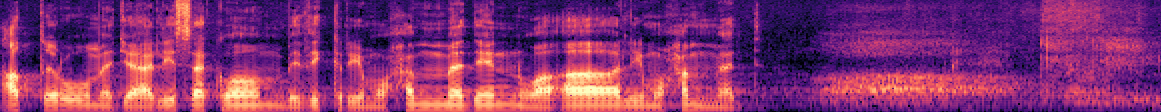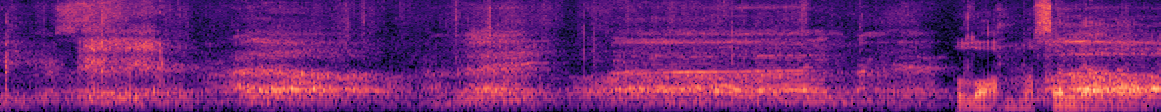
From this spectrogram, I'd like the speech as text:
عطروا مجالسكم بذكر محمد وآل محمد. اللهم صل على محمد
